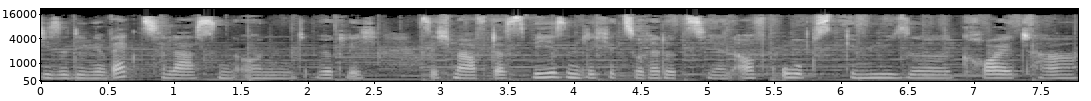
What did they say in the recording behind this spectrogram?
diese Dinge wegzulassen und wirklich sich mal auf das Wesentliche zu reduzieren, auf Obst, Gemüse, Kräuter,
